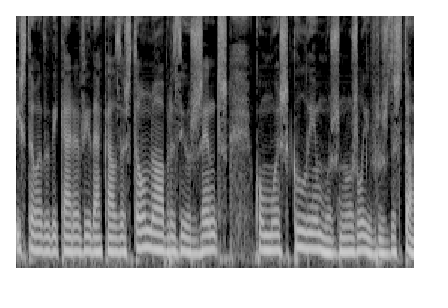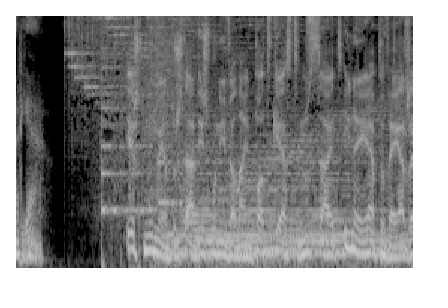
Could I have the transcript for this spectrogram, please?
e estão a dedicar a vida a causas tão nobres e urgentes como as que lemos nos livros de história. Este momento está disponível em podcast no site e na app da RGF.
